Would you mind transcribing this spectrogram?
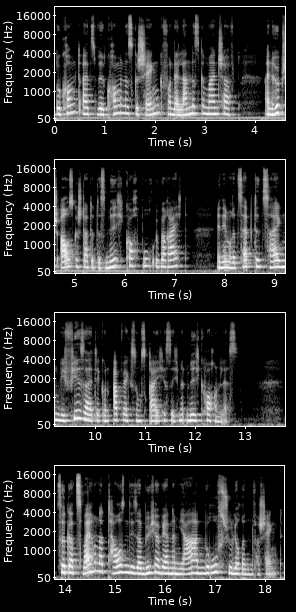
bekommt als willkommenes Geschenk von der Landesgemeinschaft ein hübsch ausgestattetes Milchkochbuch überreicht, in dem Rezepte zeigen, wie vielseitig und abwechslungsreich es sich mit Milch kochen lässt. Circa 200.000 dieser Bücher werden im Jahr an Berufsschülerinnen verschenkt.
